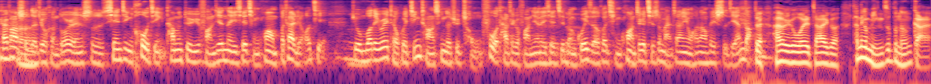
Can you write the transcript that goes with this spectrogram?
开放式的就很多人是先进后进，他们对于房间的一些情况不太了解，就 moderator 会经常性的去重复他这个房间的一些基本规则和情况，这个其实蛮占用和浪费时间的。对，还有一个我也加一个，他那个名字不能改，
